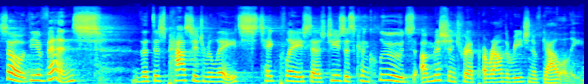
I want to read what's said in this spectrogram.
So, the events that this passage relates take place as Jesus concludes a mission trip around the region of Galilee.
